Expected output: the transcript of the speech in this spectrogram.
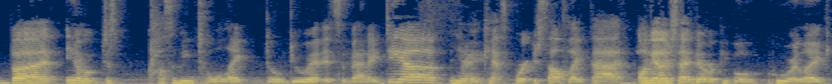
but you know, just constantly being told like, don't do it, it's a bad idea. You know, you can't support yourself like that. On the other side, there were people who were like,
